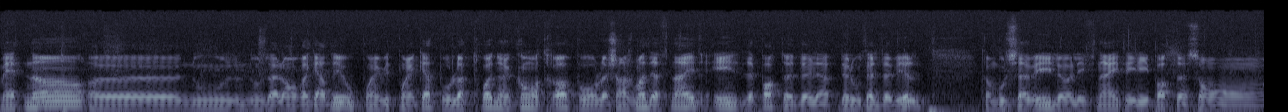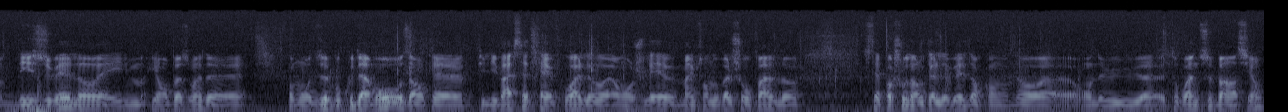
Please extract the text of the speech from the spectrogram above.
Maintenant, euh, nous, nous allons regarder au point 8.4 pour l'octroi d'un contrat pour le changement de fenêtres et de portes de l'hôtel de ville. Comme vous le savez, là, les fenêtres et les portes sont désuets là, et ils, ont besoin de, comme on dit, de beaucoup d'amour. Donc, euh, puis l'hiver, c'est très froid. Là, on gelait, même si on ouvrait le chauffage, là, c'était pas chaud dans l'hôtel de ville. Donc, on a, euh, on a eu droit à une subvention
